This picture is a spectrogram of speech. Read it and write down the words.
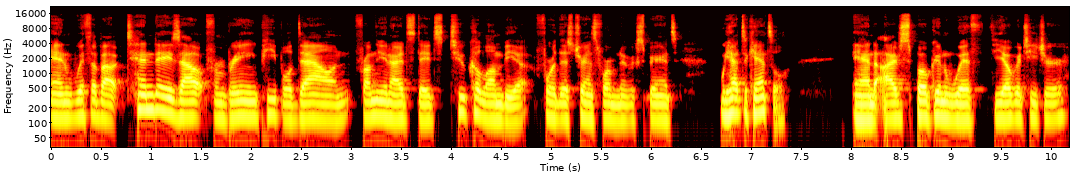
and with about 10 days out from bringing people down from the United States to Colombia for this transformative experience, we had to cancel. And I've spoken with the yoga teacher,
